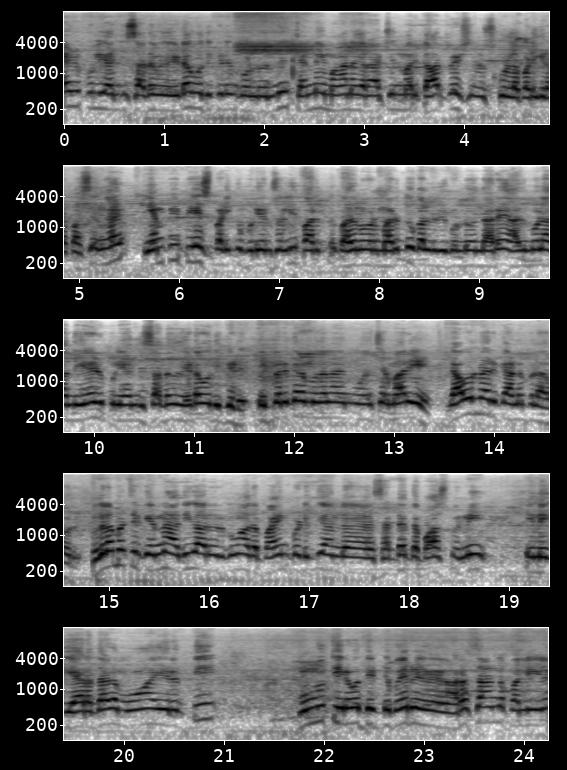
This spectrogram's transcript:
ஏழு புள்ளி அஞ்சு சதவீத இடஒதுக்கீடுன்னு கொண்டு வந்து சென்னை மாநகராட்சி இந்த மாதிரி கார்ப்பரேஷன் ஸ்கூல்ல படிக்கிற பசங்க எம்பிபிஎஸ் படிக்க முடியும்னு சொல்லி பத்து பதினோரு மருத்துவக் கல்லூரி கொண்டு வந்தாரு. அது மூலம் அந்த ஏழு புள்ளி அஞ்சு சதவீத இடஒதுக்கீடு. இப்ப இருக்கிற முதலமைச்சர் மாதிரி கவர்னருக்கு அனுப்பல அவர். முதலமைச்சருக்கு என்ன அதிகாரம் இருக்குமோ அதை பயன்படுத்தி அந்த சட்டத்தை பாஸ் பண்ணி இன்னைக்கு ஏறத்தாழ மூவாயிரத்தி முந்நூற்றி இருபத்தெட்டு பேர் அரசாங்க பள்ளியில்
